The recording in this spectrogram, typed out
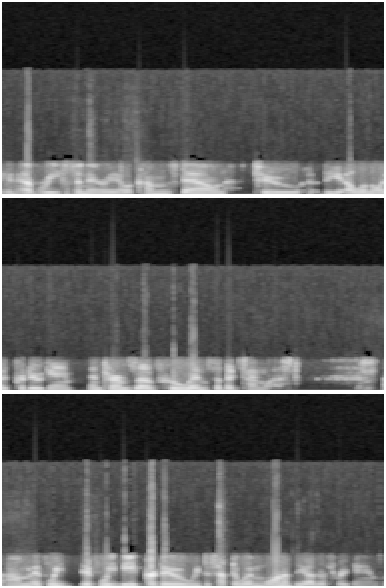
in every scenario comes down to the Illinois Purdue game in terms of who wins the Big Ten West. Um, if we if we beat Purdue, we just have to win one of the other three games.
